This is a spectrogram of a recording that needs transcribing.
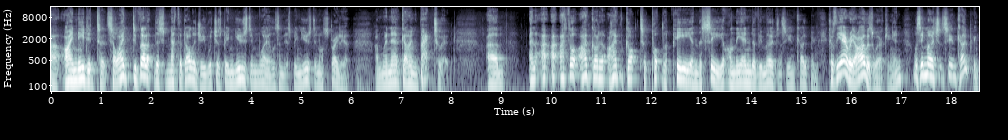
uh, I needed to. So I developed this methodology, which has been used in Wales and it's been used in Australia, and we're now going back to it. Um, and I, I, thought I've got to I've got to put the P and the C on the end of emergency and coping because the area I was working in was emergency and coping,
